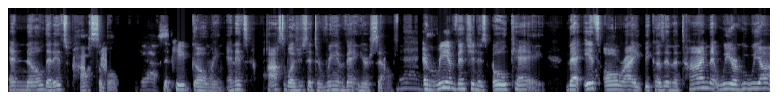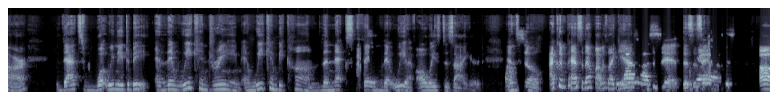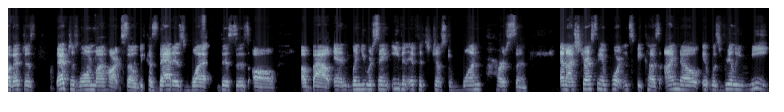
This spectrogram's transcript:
and know that it's possible yes. to keep going and it's possible as you said to reinvent yourself. And reinvention is okay that it's all right because in the time that we are who we are that's what we need to be. And then we can dream and we can become the next thing that we have always desired. Wow. And so I couldn't pass it up. I was like, yes, yes. this is it. This is yes. it. Oh, that just that just warmed my heart so because that is what this is all about. And when you were saying, even if it's just one person, and I stress the importance because I know it was really me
